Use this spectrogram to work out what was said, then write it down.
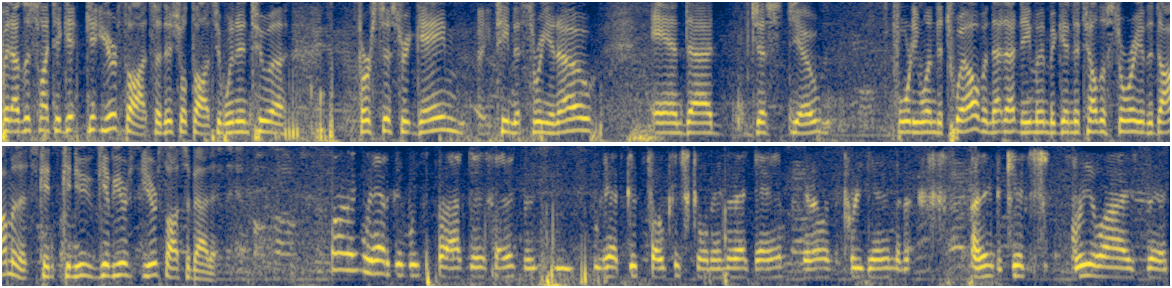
But I'd just like to get get your thoughts, initial thoughts. It went into a first district game, a team that's three and zero, oh, and uh, just you know. 41 to 12, and that doesn't even begin to tell the story of the dominance. Can, can you give your, your thoughts about it? Well, I think we had a good week of practice. I think we, we had good focus going into that game, you know, in the pregame, and I think the kids realized that,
